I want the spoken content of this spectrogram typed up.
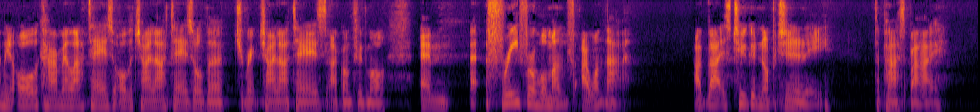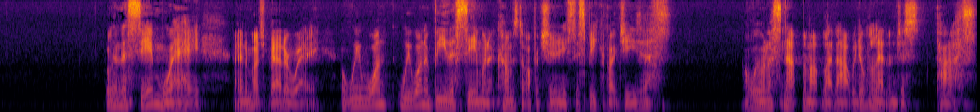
I mean, all the caramel lattes, all the chai lattes, all the turmeric chai lattes, I've gone through them all. Um, uh, free for a whole month, I want that. Uh, that is too good an opportunity to pass by. Well, in the same way, in a much better way, we want, we want to be the same when it comes to opportunities to speak about Jesus. Or we want to snap them up like that. We don't want to let them just pass.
